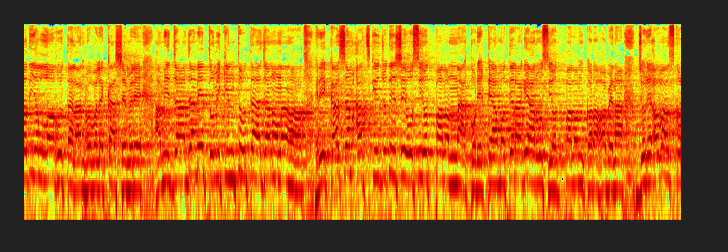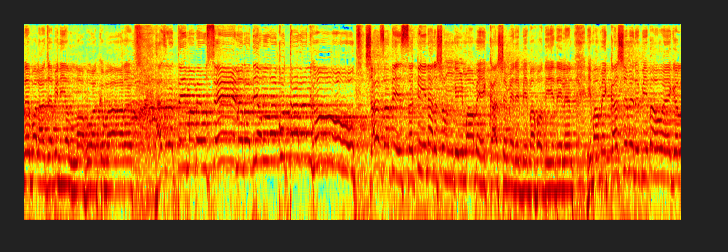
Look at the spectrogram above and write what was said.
রদি আল্লাহ তালানহ বলে, কাশেম রে, আমি যা জানি তুমি কিন্তু তা জানো না। রে কাশেম, আজকে যদি সে ওসিয়ত পালন না করে, কেয়ামতের আগে আর ওসিয়ত পালন করা হবে না। জোরে আওয়াজ করে বলা যাবে নি, আল্লাহ আকবার। হজরতে ইমামে হুসেন রদি তাআলা শাহজাদি সকিনার সঙ্গে ইমামে কাশেমের বিবাহ দিয়ে দিলেন। ইমামে কাশেমের বিবাহ হয়ে গেল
